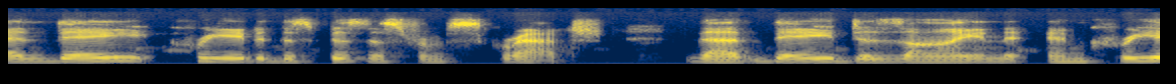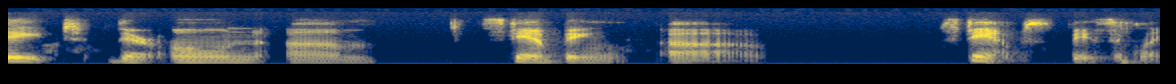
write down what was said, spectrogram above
and they created this business from scratch that they design and create their own um, stamping uh, stamps, basically.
